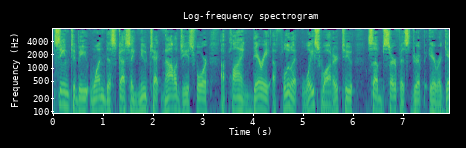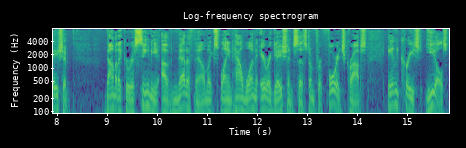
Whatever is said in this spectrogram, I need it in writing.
seemed to be one discussing new technologies for applying dairy effluent wastewater to subsurface drip irrigation. Dominic Rossini of Netafim explained how one irrigation system for forage crops increased yields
